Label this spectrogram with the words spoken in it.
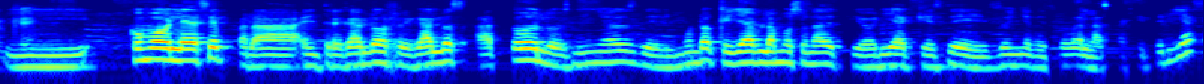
ok. y cómo le hace para entregar los regalos a todos los niños del mundo, que ya hablamos una teoría que es de dueño de todas las paqueterías,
